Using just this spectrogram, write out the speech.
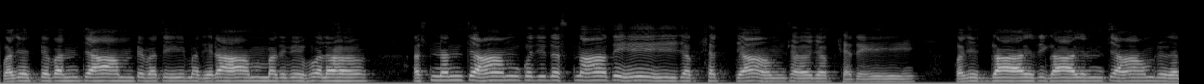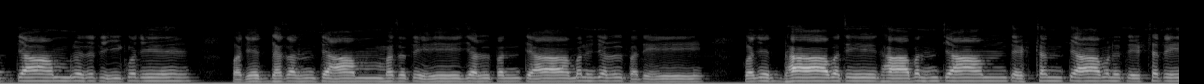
क्वचित्पिबन्त्यां पिबति मधिरां मधुविह्वलः। अश्नन्त्यां क्वचिदश्नाति जक्षत्यां स जक्षते। क्वचिद्गायति गायन्त्यां रुदत्यां रुदति क्वचि। क्वचिद्धसन्त्यां हसति जल्पन्त्यामनुजल्पति क्वचिद्धावती धावन्त्यां तिष्ठन्त्यामनुतिष्ठति।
